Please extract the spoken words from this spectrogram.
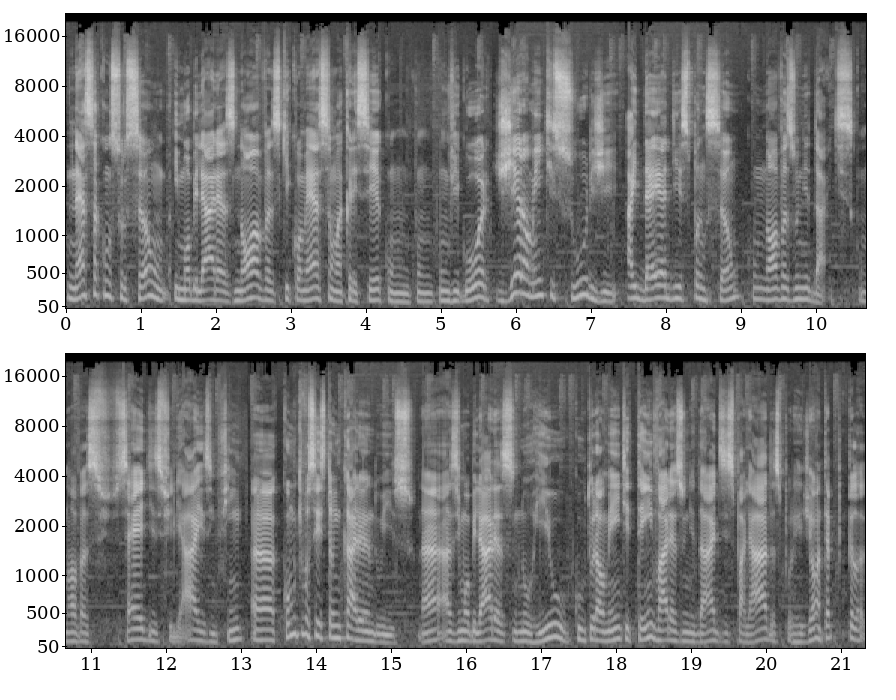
nessa construção, imobiliárias novas que começam a crescer com, com, com, vigor, geralmente surge a ideia de expansão com novas unidades, com novas sedes, filiais, enfim. Uh, como que vocês estão encarando isso? Né? As imobiliárias no Rio, culturalmente, têm várias unidades espalhadas por região, até pelas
